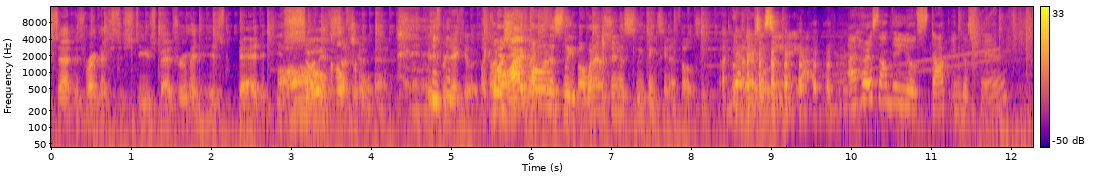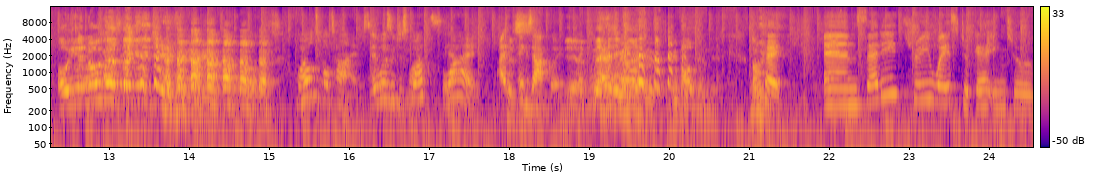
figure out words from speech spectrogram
set is right next to Steve's bedroom, and his bed is Oh, so it's such comfortable. good bed. It's ridiculous. Like, Like, oh, I've like- fallen asleep, but when I was doing the sleeping scene, I fell asleep. Yeah, there's a scene. Yeah. I heard something you stuck in the chair. Oh yeah, no one's not the chair Multiple times. It wasn't just once. Yeah. Why? I, 'Cause- exactly. yeah. Like, we, As we all do. We've all been there. Okay. And Sadie, three ways to get into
